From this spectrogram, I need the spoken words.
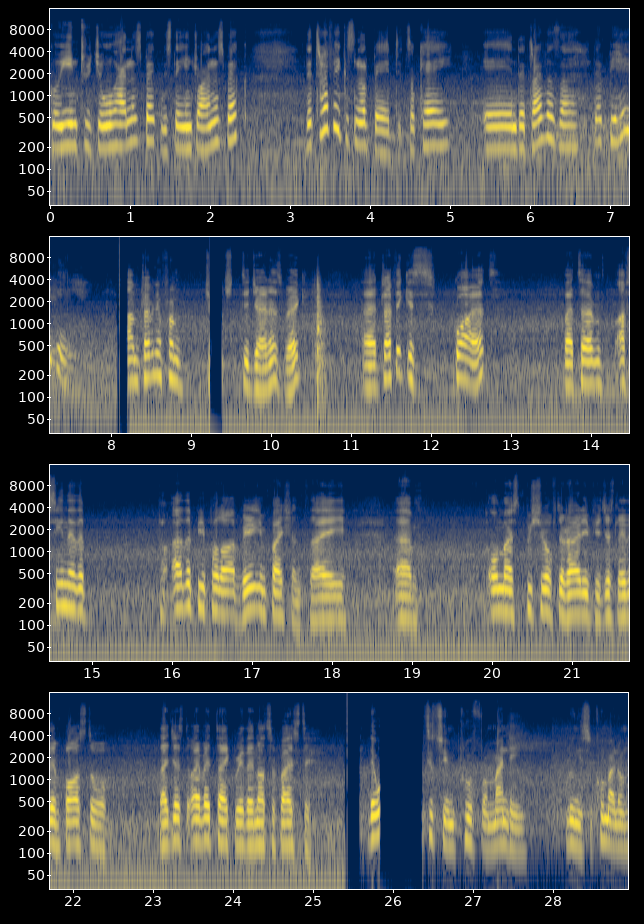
going to Johannesburg. We stay in Johannesburg. The traffic is not bad; it's okay, and the drivers are they're behaving. I'm traveling from to Johannesburg. Uh, traffic is quiet, but um, I've seen that the other people are very impatient. They um, almost push you off the road if you just let them past, or they just overtake where they're not supposed to. Were expected to improve from Monday. Lungisi Kumalo,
